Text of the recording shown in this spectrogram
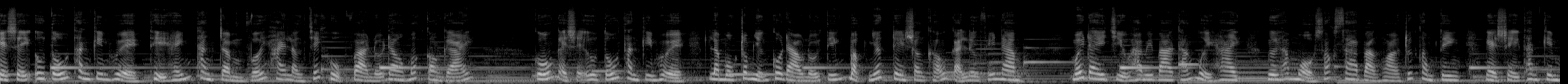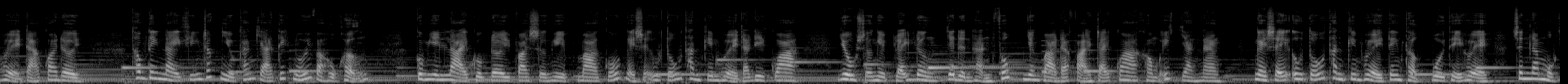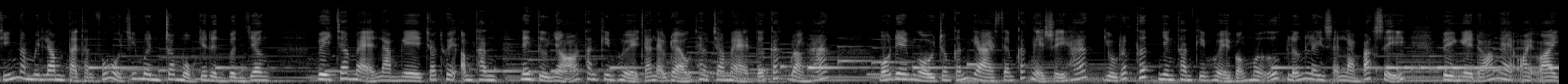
Nghệ sĩ ưu tú Thanh Kim Huệ thị hến thăng trầm với hai lần chết hụt và nỗi đau mất con gái. Cố nghệ sĩ ưu tú Thanh Kim Huệ là một trong những cô đào nổi tiếng bậc nhất trên sân khấu cải lương phía Nam. Mới đây, chiều 23 tháng 12, người hâm mộ xót xa bàng hoàng trước thông tin nghệ sĩ Thanh Kim Huệ đã qua đời. Thông tin này khiến rất nhiều khán giả tiếc nuối và hụt hẫng. Cùng nhìn lại cuộc đời và sự nghiệp mà cố nghệ sĩ ưu tú Thanh Kim Huệ đã đi qua. Dù sự nghiệp lẫy lừng, gia đình hạnh phúc nhưng bà đã phải trải qua không ít gian nan. Nghệ sĩ ưu tú Thanh Kim Huệ tên thật Bùi Thị Huệ, sinh năm 1955 tại thành phố Hồ Chí Minh trong một gia đình bình dân. Vì cha mẹ làm nghề cho thuê âm thanh nên từ nhỏ Thanh Kim Huệ đã lẻo đảo theo cha mẹ tới các đoàn hát. Mỗi đêm ngồi trong cánh gà xem các nghệ sĩ hát, dù rất thích nhưng Thanh Kim Huệ vẫn mơ ước lớn lên sẽ làm bác sĩ vì nghề đó nghe oai oai.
